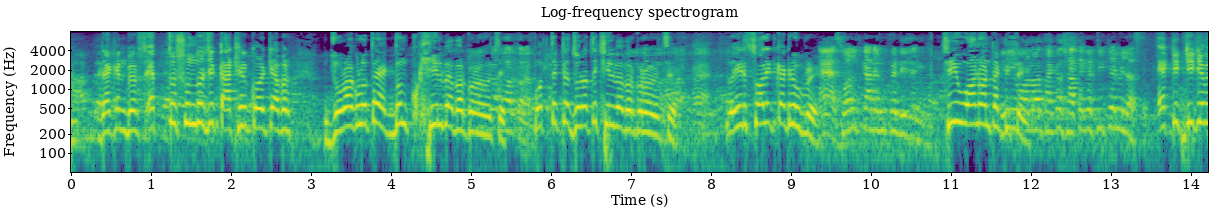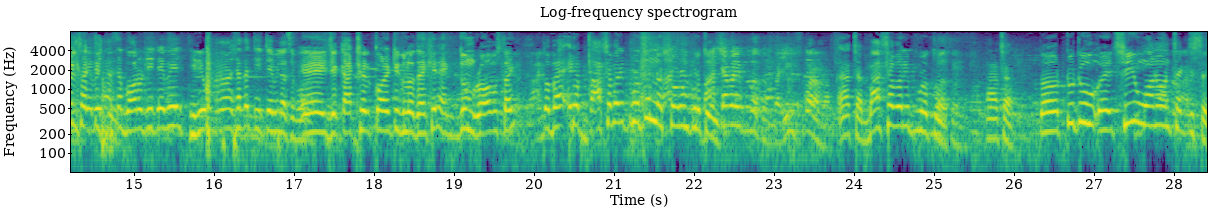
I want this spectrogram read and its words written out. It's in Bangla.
দেখেন বেশ এত সুন্দর যে কাঠের কোয়ালিটি আবার জোড়াগুলোতে একদম খিল ব্যবহার করা হয়েছে। প্রত্যেকটা জোড়াতে খিল ব্যবহার করা হয়েছে। এটা সলিড কাঠের উপরে? হ্যাঁ সলিড কাঠের উপরে ডিজাইন করা। থাকতেছে। সাথে একটা টি টেবিল আছে। একটি টি টেবিল টেবিল থাকতেছে। আছে বড় টি টেবিল থ্রি ওয়ান সাথে টি টেবিল আছে এই যে কাঠের কোয়ালিটি গুলো দেখেন একদম র অবস্থায়। তো ভাই এটা বাসাবাড়ি পুরাতন না শোরুম পুরাতন? বাসাবাড়ি পুরাতন ভাই ইউজ করা আচ্ছা বাসাবাড়ি পুরাতন। পুরাতন। আচ্ছা তো two two three one one থাকতেছে।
